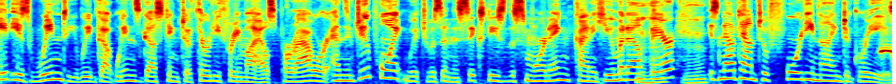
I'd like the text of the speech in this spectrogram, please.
It is windy. We've got winds gusting to 33 miles per hour. And the dew point, which was in the 60s this morning, kind of humid out Mhm, there, is mhm. now down to 49 degrees.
